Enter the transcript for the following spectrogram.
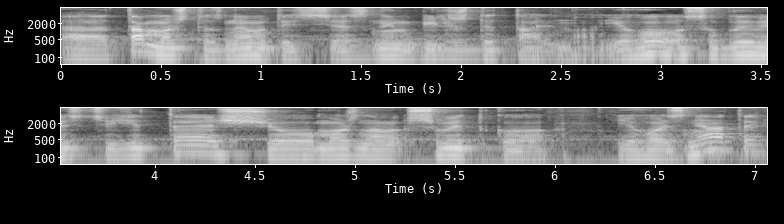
Е, Там можете знайомитись з ним більш детально. Його особливістю є те, що можна швидко його зняти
